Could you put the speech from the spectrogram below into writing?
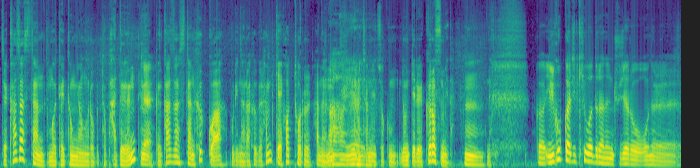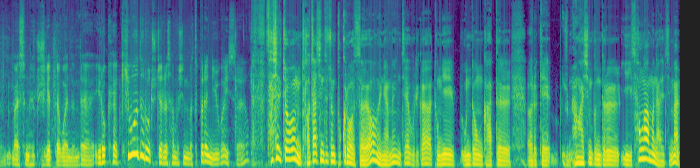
이제 카자흐스탄 뭐 대통령으로부터 받은 네. 그 카자흐스탄 흙과 우리나라 흙을 함께 허토를 하는 아, 예. 그런 장면이 조금 눈길을 끌었습니다. 음. 네. 그러니까 일곱 가지 키워드라는 주제로 오늘 말씀을 해주시겠다고 했는데 이렇게 키워드로 주제를 삼으신 뭐 특별한 이유가 있어요? 사실 좀 저 자신도 좀 부끄러웠어요. 왜냐하면 이제 우리가 독립 운동가들 이렇게 유명하신 분들을 이 성함은 알지만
